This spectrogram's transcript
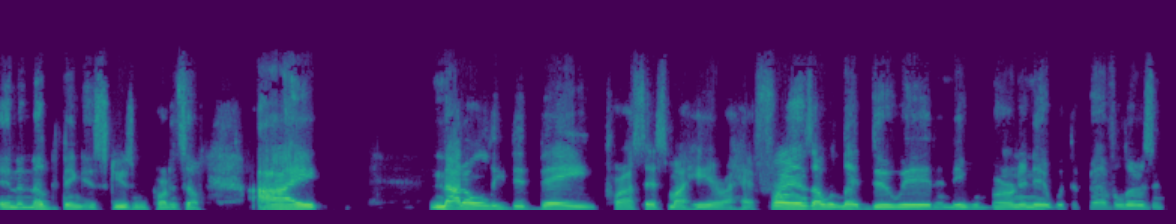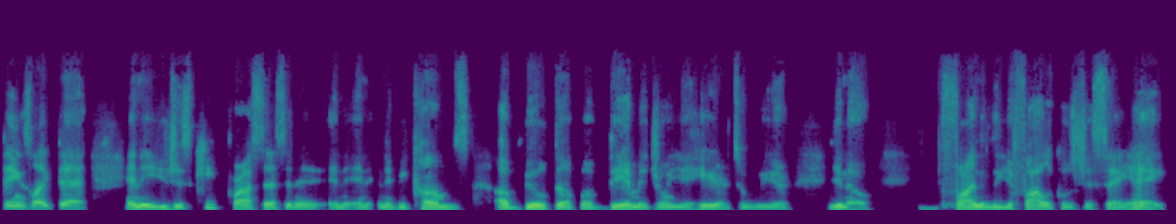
And another thing is, excuse me, pardon self, I not only did they process my hair, I had friends I would let do it and they were burning it with the bevelers and things like that. And then you just keep processing it and, and, and it becomes a buildup of damage on your hair to where, you know, finally your follicles just say, hey,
